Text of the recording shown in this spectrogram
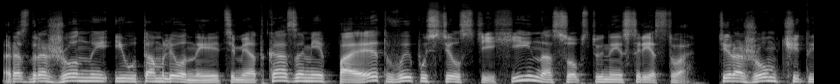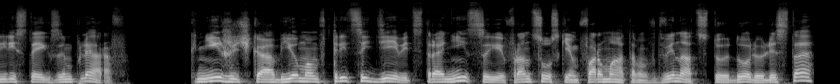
Раздраженный и утомленный этими отказами, поэт выпустил стихи на собственные средства, тиражом 400 экземпляров. Книжечка объемом в 39 страниц и французским форматом в 12 долю листа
